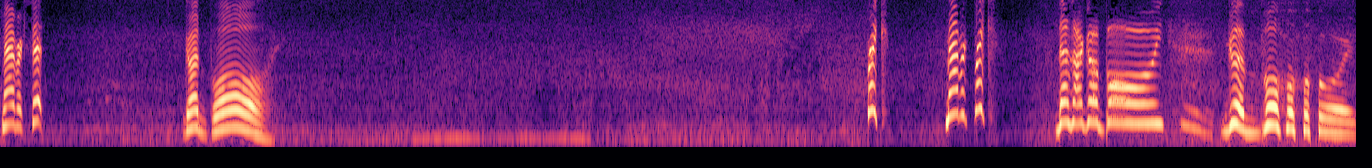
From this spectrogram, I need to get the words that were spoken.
Maverick, sit. Good boy. Break. Maverick, break. That's our good boy. Good boy.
